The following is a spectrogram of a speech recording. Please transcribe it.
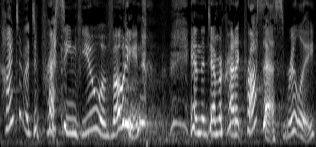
kind of a depressing view of voting and the democratic process, really.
